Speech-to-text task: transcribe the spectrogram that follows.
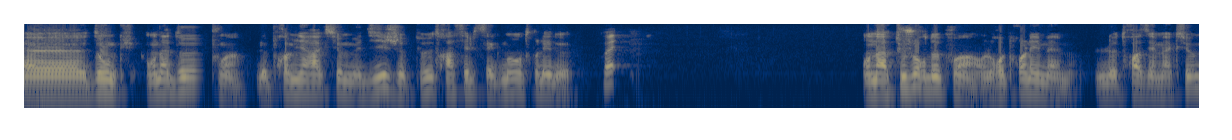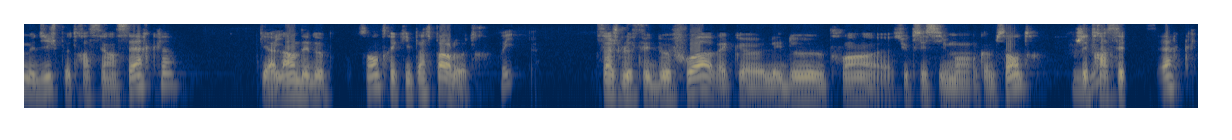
euh, donc, on a deux points. Le premier axiome me dit je peux tracer le segment entre les deux. Ouais. On a toujours deux points, on le reprend les mêmes. Le troisième axiome me dit je peux tracer un cercle qui a l'un des deux centres et qui passe par l'autre. Oui. Ça, je le fais deux fois avec euh, les deux points euh, successivement comme centre. J'ai Mhm. tracé le cercle.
